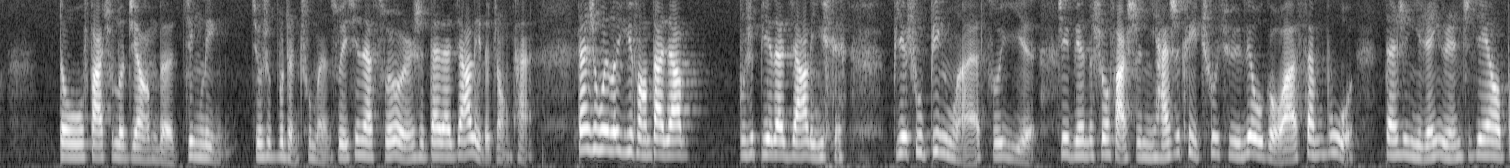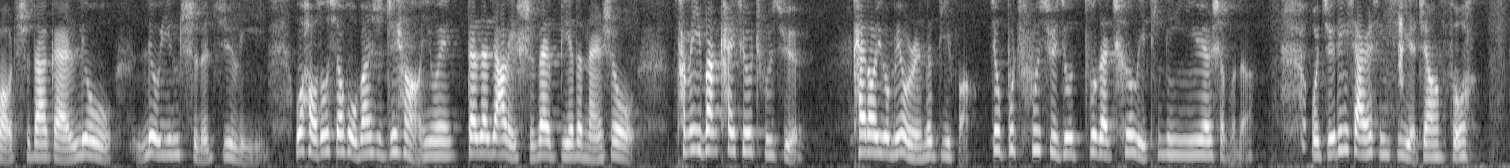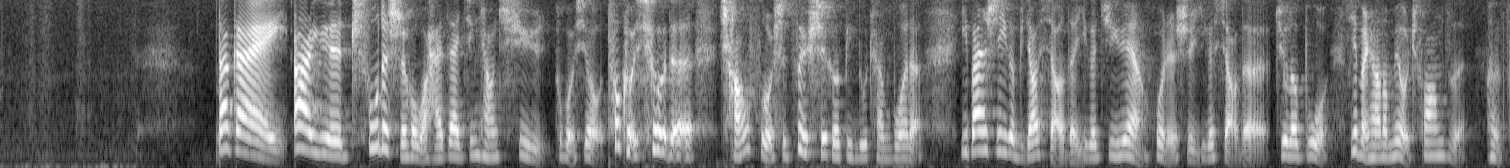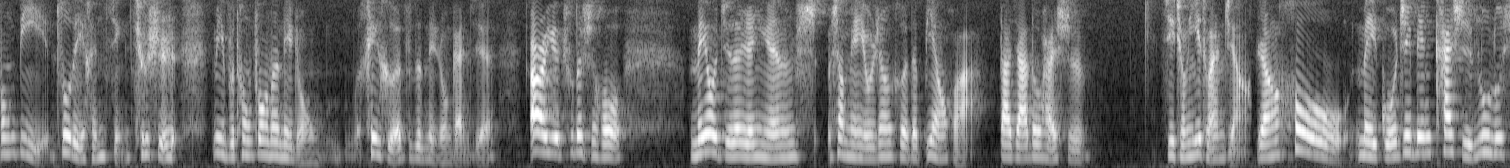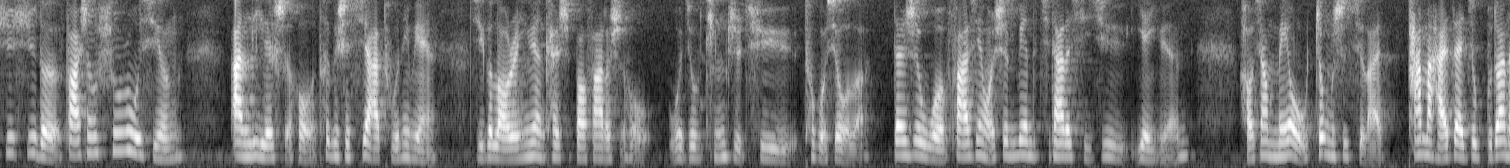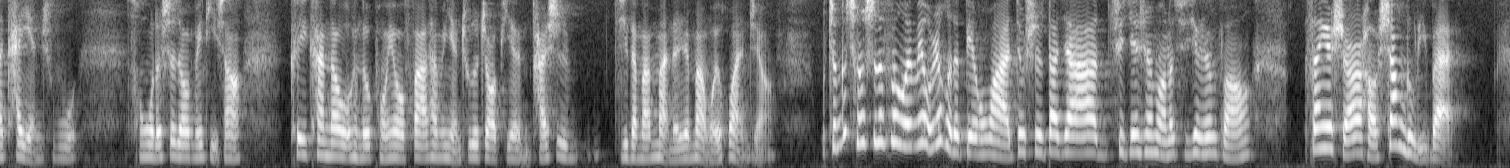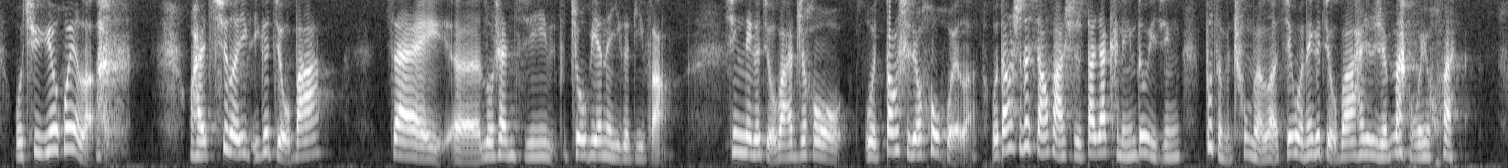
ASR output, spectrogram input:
都发出了这样的禁令，就是不准出门。所以现在所有人是待在家里的状态。但是为了预防大家不是憋在家里 憋出病来，所以这边的说法是你还是可以出去遛狗啊、散步。但是你人与人之间要保持大概六六英尺的距离。我好多小伙伴是这样，因为待在家里实在憋得难受，他们一般开车出去，开到一个没有人的地方，就不出去，就坐在车里听听音乐什么的。我决定下个星期也这样做。大概二月初的时候，我还在经常去脱口秀。脱口秀的场所是最适合病毒传播的，一般是一个比较小的一个剧院或者是一个小的俱乐部，基本上都没有窗子，很封闭，做的也很紧，就是密不通风的那种黑盒子的那种感觉。二月初的时候，没有觉得人员上面有任何的变化，大家都还是。挤成一团这样，然后美国这边开始陆陆续续的发生输入型案例的时候，特别是西雅图那边几个老人院开始爆发的时候，我就停止去脱口秀了。但是我发现我身边的其他的喜剧演员好像没有重视起来，他们还在就不断的开演出。从我的社交媒体上可以看到，我很多朋友发他们演出的照片，还是挤得满满的，人满为患这样。整个城市的氛围没有任何的变化，就是大家去健身房的去健身房。三月十二号，上个礼拜，我去约会了，我还去了一一个酒吧，在呃洛杉矶周边的一个地方。进那个酒吧之后，我当时就后悔了。我当时的想法是，大家肯定都已经不怎么出门了，结果那个酒吧还是人满为患。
